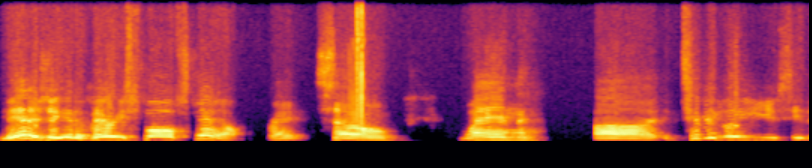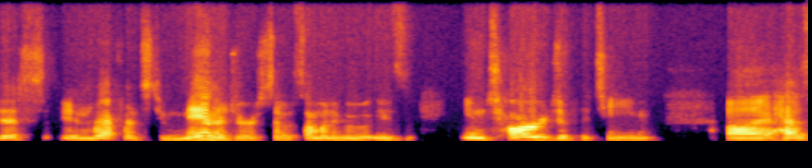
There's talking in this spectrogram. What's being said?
Managing at a very small scale, right? So when uh, typically you see this in reference to managers, so someone who is in charge of the team uh, has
